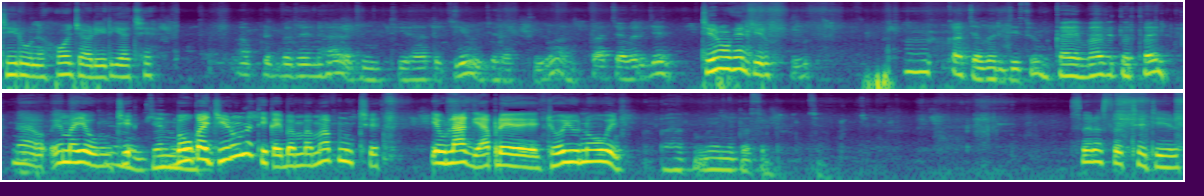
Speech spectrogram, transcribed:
જીરું ને હોજાડી રહ્યા છે. આપણે બધાને હારે જ નથી આ તો જીરું જરાક થયું કાચા વરી જાય હે જીરું? કાચા વરી જઈશું કાંઈ વાવેતર થાય ને. ના એમાં એવું બહુ કાંઈ જીરું નથી કાંઈ બાંબા માપનું જ છે. એવું લાગે આપણે જોયું ન હોય ને. મેં તો છે. સરસ જ છે જીરું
